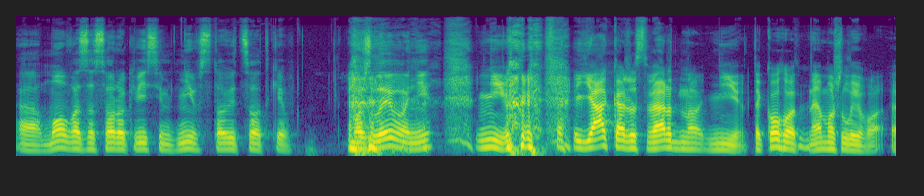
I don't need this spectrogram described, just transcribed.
Е, мова за 48 днів 100%. Можливо, ні. Ні, я кажу ствердно, ні, такого неможливо. Е,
